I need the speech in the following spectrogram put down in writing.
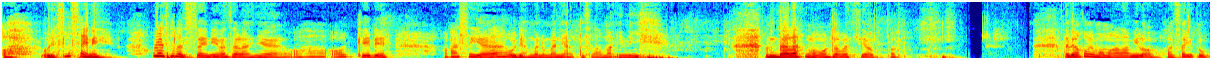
oh udah selesai nih. Udah selesai nih masalahnya. Wah oke okay deh. Makasih ya udah menemani aku selama ini entahlah ngomong sama siapa. Tapi aku memang mengalami loh fase itu.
